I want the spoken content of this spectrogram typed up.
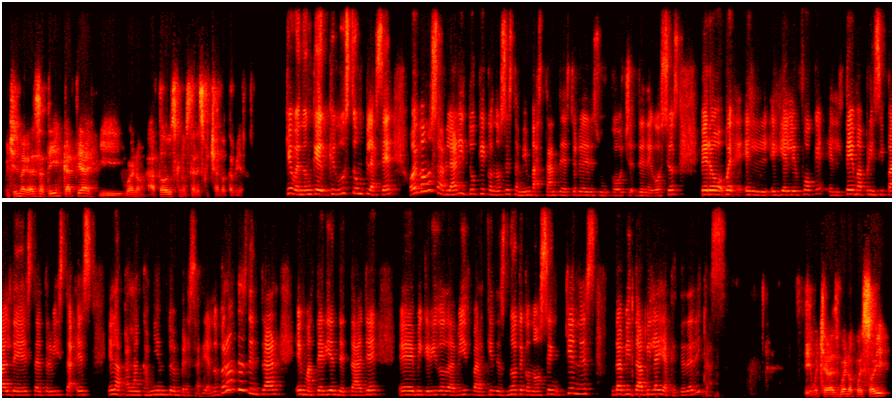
Muchísimas gracias a ti, Katia, y bueno, a todos los que nos están escuchando también. Qué bueno, qué, qué, gusto, un placer. Hoy vamos a hablar, y tú que conoces también bastante de esto, eres un coach de negocios, pero bueno, el, el, enfoque, el tema principal de esta entrevista es el apalancamiento empresarial. ¿no? Pero antes de entrar en materia, en detalle, eh, mi querido David, para quienes no te conocen, ¿quién es David Dávila y a qué te dedicas? Sí, muchas gracias. Bueno, pues soy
